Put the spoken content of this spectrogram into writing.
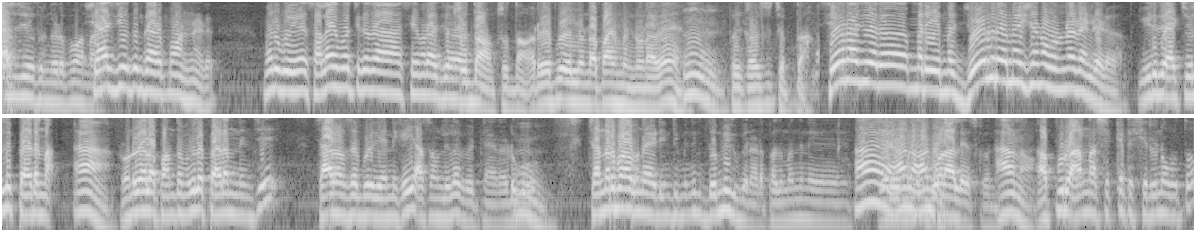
శాస జీవితం గడుపు శాశ్వత జీవితం గడపం అంటున్నాడు. మరి సలహా ఇవ్వచ్చు కదా శివరాజు చూద్దాం చూద్దాం. రేపు ఎల్లుండి అపాయింట్మెంట్ ఉన్నదే. పోయి కలిసి చెప్తా. శివరాజు గారు మరి మరి జోగి రమేష్ అని ఉన్నాడండి. ఈడిది యాక్చువల్లీ పెడన. రెండు వేల పంతొమ్మిదిలో పెడన నుంచి శాసనసభ్యుడిగా ఎన్నికై అసెంబ్లీలో పెట్టినాడు అడుగు. చంద్రబాబు నాయుడు ఇంటి మీదకి దొమ్మికి పోయినాడు పది మందిని. గోళాలు వేసుకొని. అప్పుడు అన్న చిక్కటి చిరునవ్వుతో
